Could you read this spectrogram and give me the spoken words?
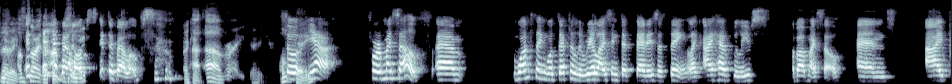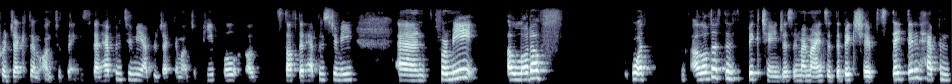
Fluid. I'm sorry. It, it develops. It develops. Okay. Uh, uh, right. right. Okay. So yeah, for myself, um, one thing was definitely realizing that that is a thing. Like I have beliefs about myself and I project them onto things that happen to me. I project them onto people or stuff that happens to me. And for me, a lot of what a lot of the big changes in my mindset, the big shifts, they didn't happen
